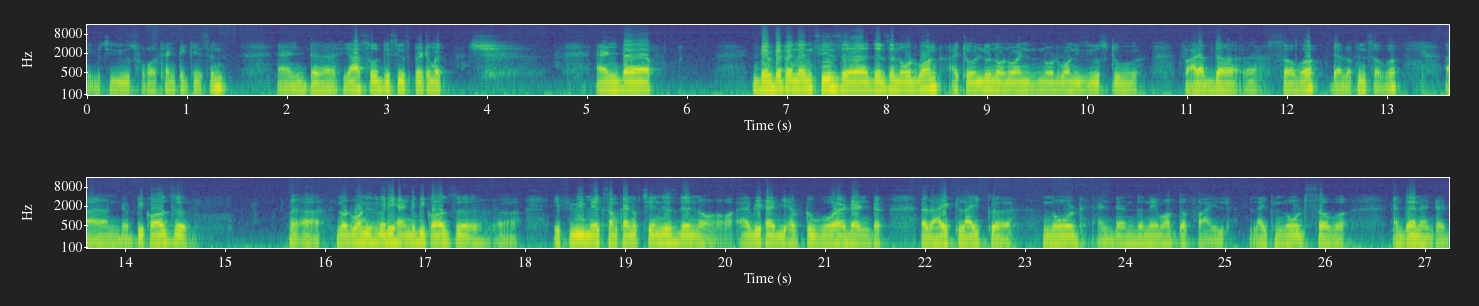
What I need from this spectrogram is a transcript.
which is used for authentication. And yeah so this is pretty much and dev dependencies uh, there is a nodemon i told you nodemon node one is used to fire up the uh, server development server. And because uh, uh nodemon is very handy because uh, uh, if we make some kind of changes then every time we have to go ahead and write like node and then the name of the file like node server and then enter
